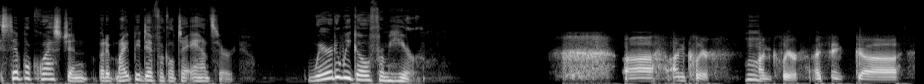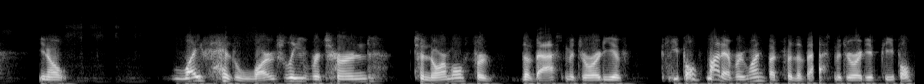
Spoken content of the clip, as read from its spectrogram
Simple question, but it might be difficult to answer. Where do we go from here? Uh, unclear. Hmm. Unclear. I think, uh, you know, life has largely returned to normal for the vast majority of people. Not everyone, but for the vast majority of people.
